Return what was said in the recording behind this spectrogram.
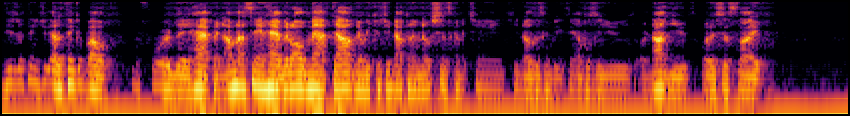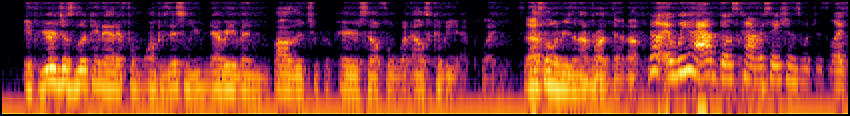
these are things you got to think about before they happen. I'm not saying have it all mapped out and because you're not going to know shit's going to change. You know, there's going to be examples to use or not use, but it's just like if you're just looking at it from one position, you never even bother to prepare yourself for what else could be at play. So that's the only reason I brought that up. No, and we have those conversations, which is like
